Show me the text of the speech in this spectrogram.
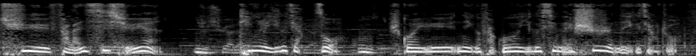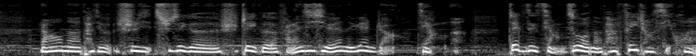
去法兰西学院听了一个讲座，嗯，是关于那个法国一个现代诗人的一个讲座。然后呢，他就是是这个是这个法兰西学院的院长讲的。这个这个讲座呢，他非常喜欢，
